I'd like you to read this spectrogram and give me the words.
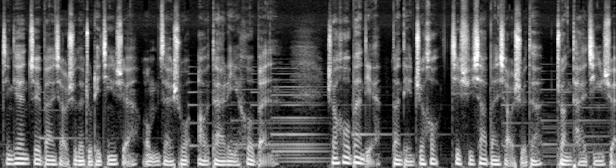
今天这半小时的主题精选，我们在说奥黛丽·赫本。稍后半点，半点之后继续下半小时的状态精选。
